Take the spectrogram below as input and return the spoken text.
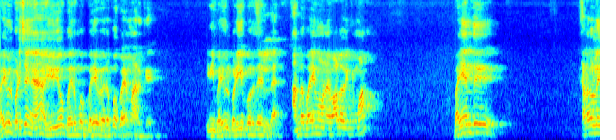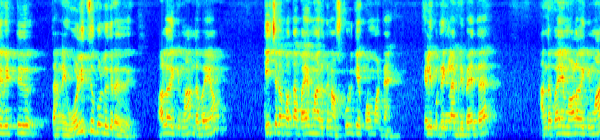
பைபிள் படித்தேங்க ஐயோ ரொம்ப பய ரொம்ப பயமாக இருக்குது இனி பைபிள் படிக்க போகிறதே இல்லை. அந்த பயம் அவனை வாழ வைக்குமா? பயந்து கடவுளை விட்டு தன்னை ஒழித்து கொள்ளுகிறது. வாழ வைக்குமா அந்த பயம்? டீச்சரை பார்த்தா பயமாக இருக்குது நான் ஸ்கூலுக்கே போக மாட்டேன். கேள்விப்பட்டீங்களா இப்படி பயத்தை? அந்த பயம் வாழ வைக்குமா?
